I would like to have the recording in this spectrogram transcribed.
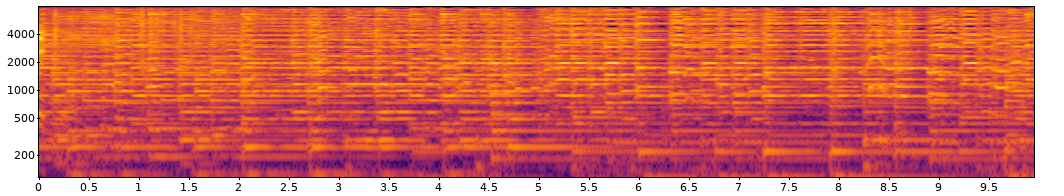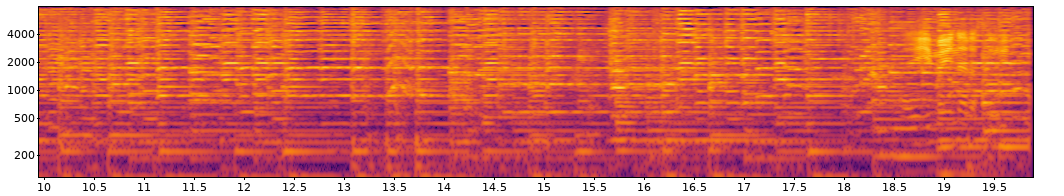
Wait. Ay, may narasulit.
